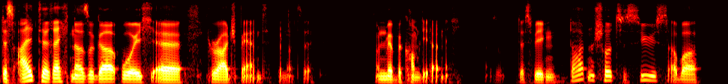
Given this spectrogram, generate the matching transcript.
das alte Rechner sogar, wo ich äh, GarageBand benutze. Und mehr bekommt ihr da nicht. Also deswegen, Datenschutz ist süß, aber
